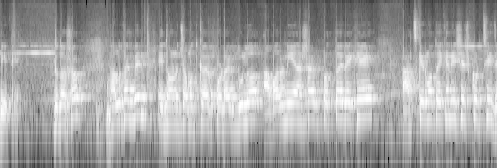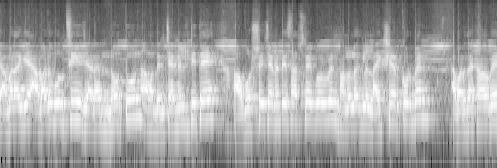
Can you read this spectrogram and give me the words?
দিতে। তো দর্শক, ভালো থাকবেন। এই ধরনের চমৎকার প্রোডাক্টগুলো আবারও নিয়ে আসার প্রত্যয় রেখে আজকের মতো এখানেই শেষ করছি। যাবার আগে আবারও বলছি, যারা নতুন আমাদের চ্যানেলটিতে অবশ্যই চ্যানেলটি সাবস্ক্রাইব করবেন। ভালো লাগলে লাইক, শেয়ার করবেন। আবার দেখা হবে।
